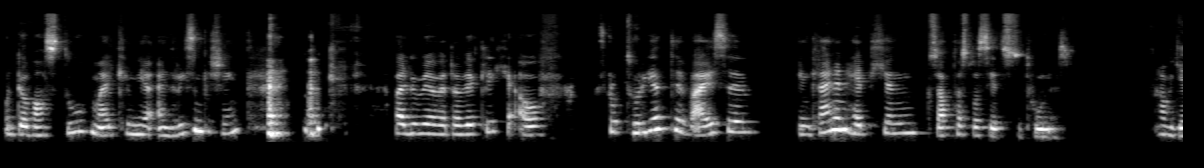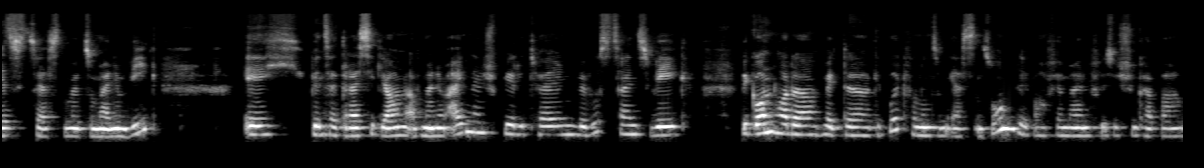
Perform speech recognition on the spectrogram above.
Und da warst du, Maike, mir ein Riesengeschenk, weil du mir da wirklich auf strukturierte Weise in kleinen Häppchen gesagt hast, was jetzt zu tun ist. Aber jetzt zuerst mal zu meinem Weg. Ich bin seit 30 Jahren auf meinem eigenen spirituellen Bewusstseinsweg. Begonnen hat er mit der Geburt von unserem ersten Sohn. Der war für meinen physischen Körper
